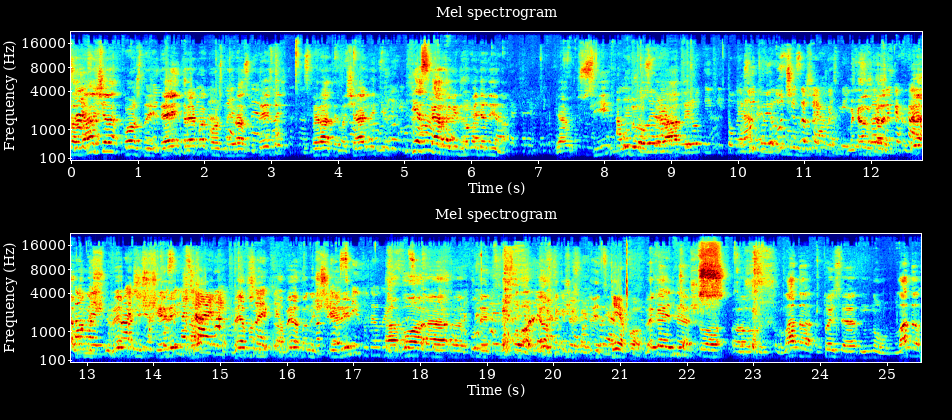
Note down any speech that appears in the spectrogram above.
задача кожен день треба, кожен раз у тиждень збирати начальників. Є скарга від громадянина. Я всі Але буду розбирати. і, і толерантною Лучше за ЖЕК возьмите. Михайло За Михайлович, ЖКХ, ви або там не, і ви або не краще. ви або не, а ви або не щирі, або е, е, путаєте слова. Я вам тільки що сказав, дивіться. Тихо. Ви кажете, що е, влада, тобто, е, ну, влада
